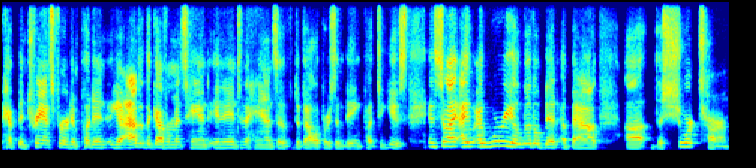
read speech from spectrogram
have been transferred and put in you know, out of the government's hand and into the hands of developers and being put to use. And so I, I worry a little bit about uh, the short term.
